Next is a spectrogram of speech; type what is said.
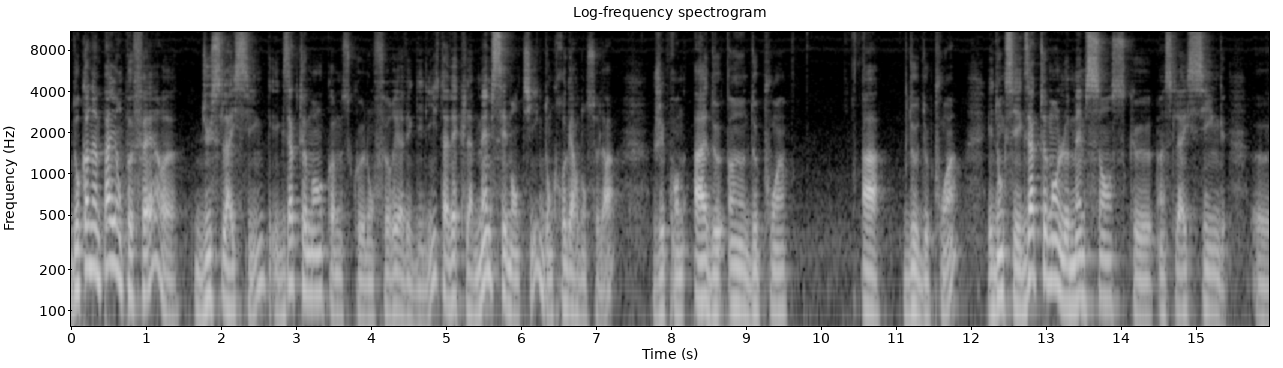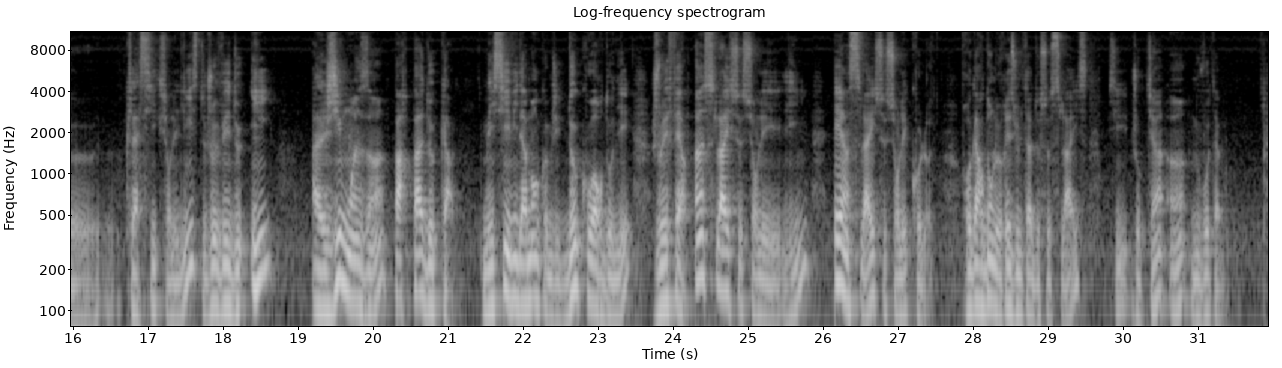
Donc en NumPy, on peut faire du slicing, exactement comme ce que l'on ferait avec des listes, avec la même sémantique. Donc regardons cela. Je vais prendre A de 1, 2 points, A de 2 points. Et donc, c'est exactement le même sens qu'un slicing euh, classique sur les listes. Je vais de i à j-1 par pas de k. Mais ici, évidemment, comme j'ai deux coordonnées, je vais faire un slice sur les lignes et un slice sur les colonnes. Regardons le résultat de ce slice. Ici, j'obtiens un nouveau tableau.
